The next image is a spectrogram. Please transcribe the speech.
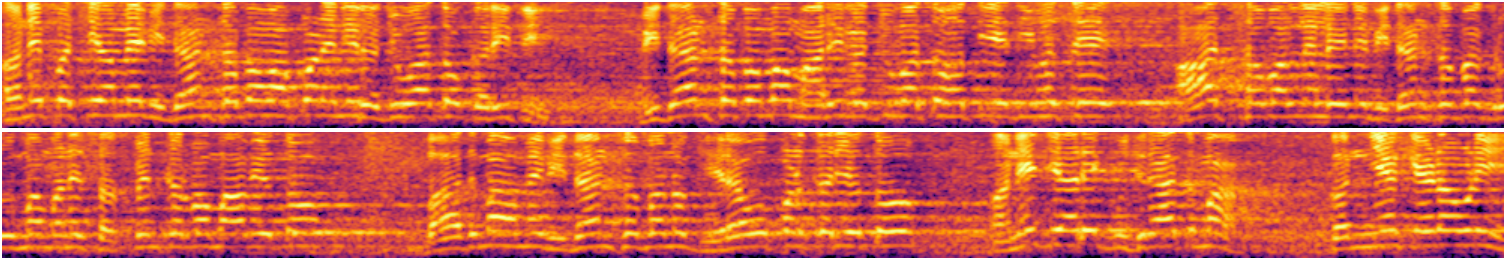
અને પછી અમે વિધાનસભામાં પણ એની રજૂઆતો કરી હતી. વિધાનસભામાં મારી રજૂઆતો હતી એ દિવસે આ જ સવાલને લઈને વિધાનસભા ગૃહમાં મને સસ્પેન્ડ કરવામાં આવ્યો હતો. બાદમાં અમે વિધાનસભાનો ઘેરાવો પણ કર્યો હતો અને જ્યારે ગુજરાતમાં કન્યા કેળવણી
